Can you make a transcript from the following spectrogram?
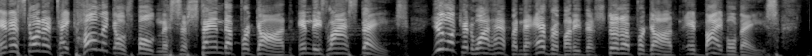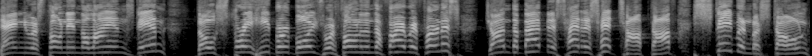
And it's going to take Holy Ghost boldness to stand up for God in these last days. You look at what happened to everybody that stood up for God in Bible days. Daniel was thrown in the lion's den. Those three Hebrew boys were thrown in the fiery furnace. John the Baptist had his head chopped off. Stephen was stoned.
